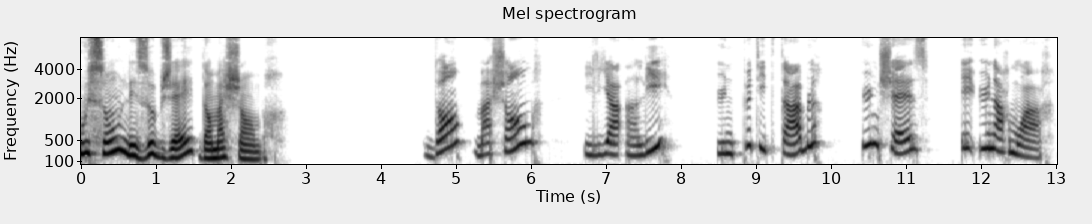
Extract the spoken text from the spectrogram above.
Où sont les objets dans ma chambre? Dans ma chambre, il y a un lit, une petite table, une chaise et une armoire.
